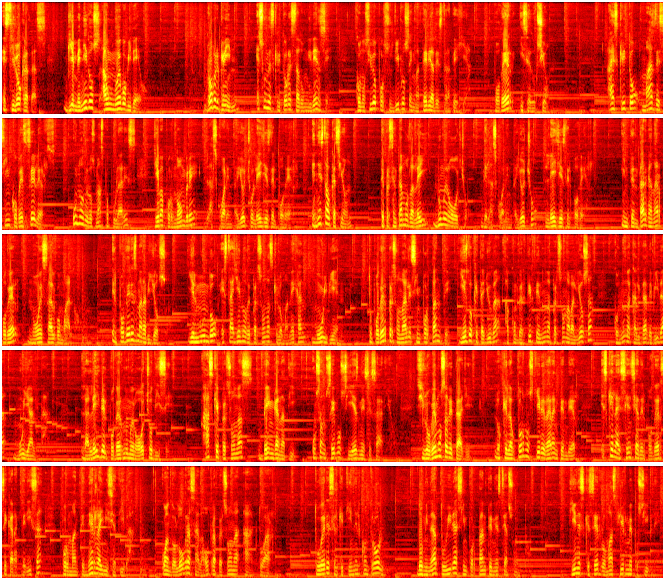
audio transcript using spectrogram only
Estilócratas, bienvenidos a un nuevo video. Robert Greene es un escritor estadounidense, conocido por sus libros en materia de estrategia, poder y seducción. Ha escrito más de cinco bestsellers. Uno de los más populares lleva por nombre Las 48 leyes del poder. En esta ocasión, te presentamos la ley número 8 de las 48 leyes del poder. Intentar ganar poder no es algo malo. El poder es maravilloso y el mundo está lleno de personas que lo manejan muy bien. Tu poder personal es importante y es lo que te ayuda a convertirte en una persona valiosa con una calidad de vida muy alta. La ley del poder número 8 dice, haz que personas vengan a ti, usa un cebo si es necesario. Si lo vemos a detalle, lo que el autor nos quiere dar a entender es que la esencia del poder se caracteriza por mantener la iniciativa, cuando logras a la otra persona a actuar Tú eres el que tiene el control. Dominar tu ira es importante en este asunto. Tienes que ser lo más firme posible,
